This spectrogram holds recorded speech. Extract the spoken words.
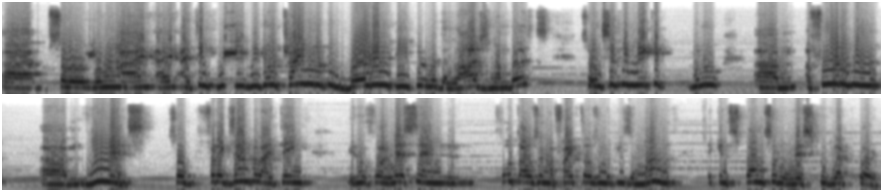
Uh, so, you know, I, I, I, think we, we don't try not to burden people with the large numbers. So instead, we make it, you know, um, affordable um, units. So, for example, I think, you know, for less than 4,000 or 5,000 rupees a month, they can sponsor a rescued leopard.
